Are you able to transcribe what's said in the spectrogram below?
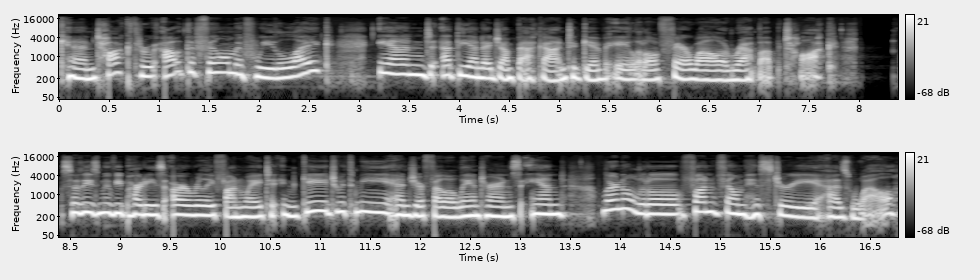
can talk throughout the film if we like. And at the end, I jump back on to give a little farewell wrap up talk. So, these movie parties are a really fun way to engage with me and your fellow lanterns and learn a little fun film history as well.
